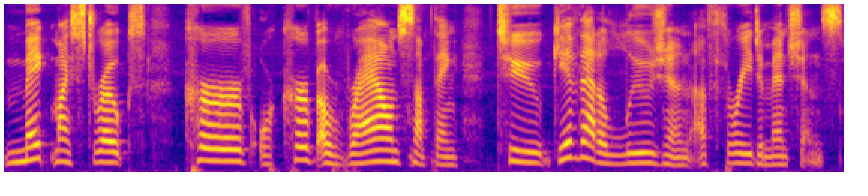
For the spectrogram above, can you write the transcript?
make my strokes curve or curve around something to give that illusion of three dimensions.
